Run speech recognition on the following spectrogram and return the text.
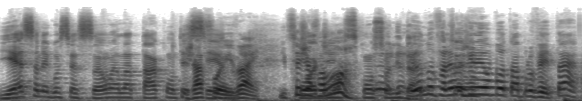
E essa negociação ela tá acontecendo. Já foi, vai. E Você pode já falou? se consolidar. Eu não falei, mas eu queria botar, aproveitar.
